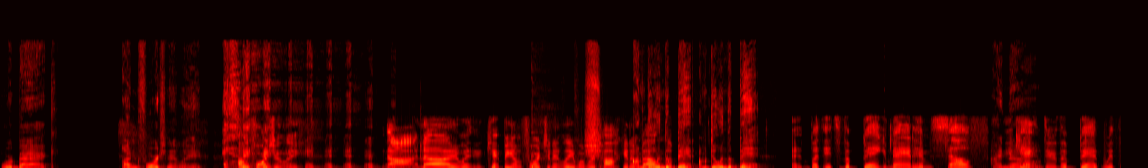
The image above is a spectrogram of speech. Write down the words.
We're back. Unfortunately. Unfortunately. Nah, nah, it, it can't be unfortunately when we're talking about, I'm doing the bit. I'm doing the bit. Uh, but it's the big man himself. I know. You can't do the bit with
